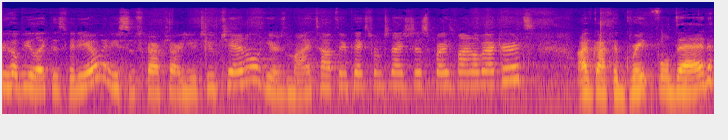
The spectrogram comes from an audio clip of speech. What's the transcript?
We hope you like this video and you subscribe to our YouTube channel. Here's my top three picks from tonight's Just Price Vinyl Records. I've got the Grateful Dead.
